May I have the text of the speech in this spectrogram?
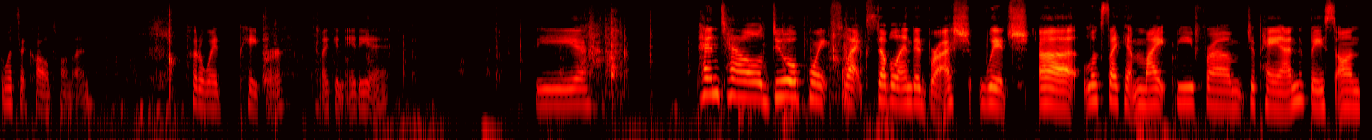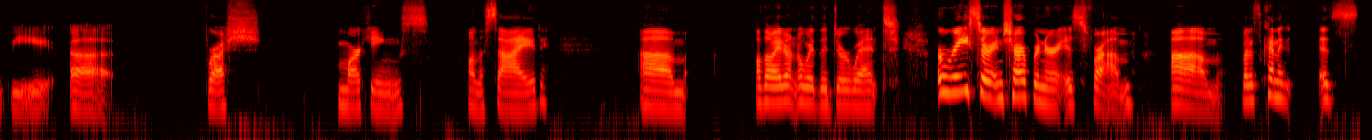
What's it called? Hold on. Put away paper like an idiot. The Pentel Dual Point Flex double ended brush, which uh, looks like it might be from Japan based on the uh, brush markings on the side. Um, although I don't know where the Derwent eraser and sharpener is from. Um, but it's kind of it's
